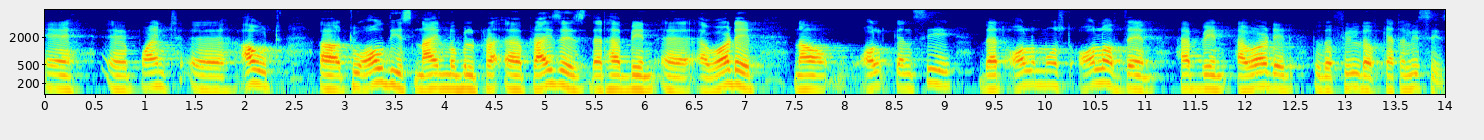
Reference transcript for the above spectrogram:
uh, uh, point uh, out to all these 9 Nobel pri prizes that have been awarded, now all can see that almost all of them have been awarded to the field of catalysis.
